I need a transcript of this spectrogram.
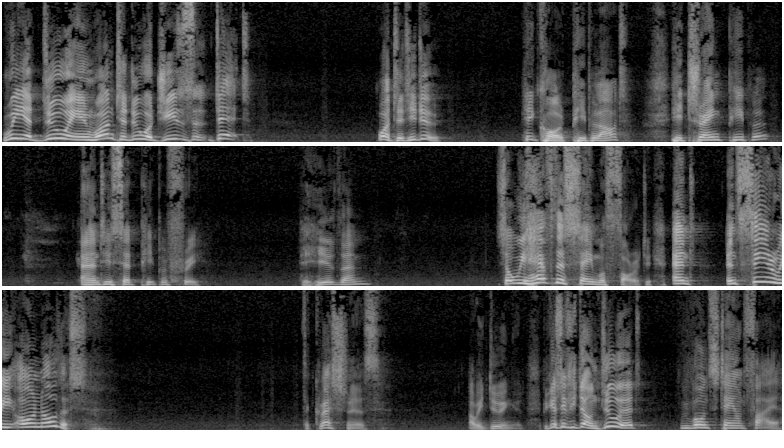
We are doing and want to do what Jesus did. What did he do? He called people out, he trained people, and he set people free. He healed them. So we have the same authority. And in theory, we all know this. The question is, are we doing it? Because if you don't do it, we won't stay on fire.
